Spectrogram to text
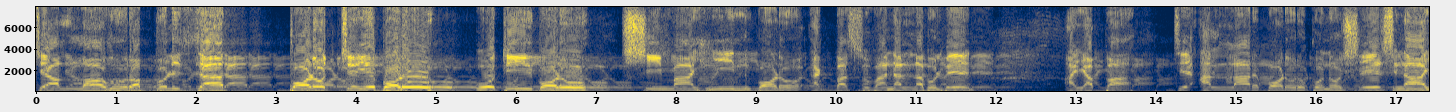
যে আল্লাহ রব্বুল ইজ্জাত বড় চেয়ে বড়, অতি বড়, সীমাহীন বড়। একবার সুবহান আল্লাহ বলবেন আই আব্বা যে আল্লাহর বড়র কোনো শেষ নাই,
